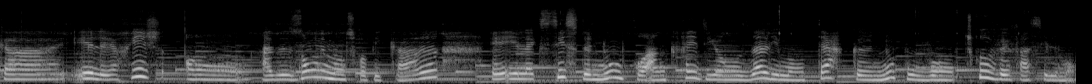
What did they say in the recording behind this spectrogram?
car elle est riche en assaisonnements tropicaux et il existe de nombreux ingrédients alimentaires que nous pouvons trouver facilement.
